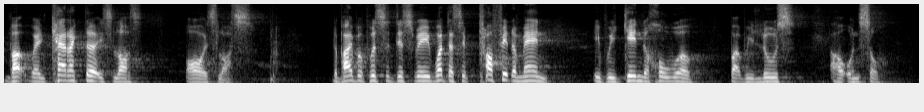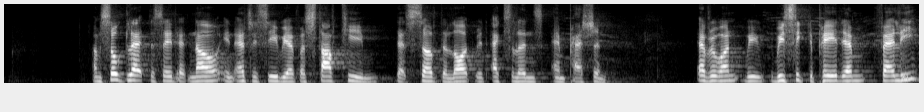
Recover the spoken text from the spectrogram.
But when character is lost, all is lost. The Bible puts it this way what does it profit a man if we gain the whole world, but we lose our own soul? I'm so glad to say that now in FCC we have a staff team that serve the Lord with excellence and passion. Everyone, we, we seek to pay them fairly,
